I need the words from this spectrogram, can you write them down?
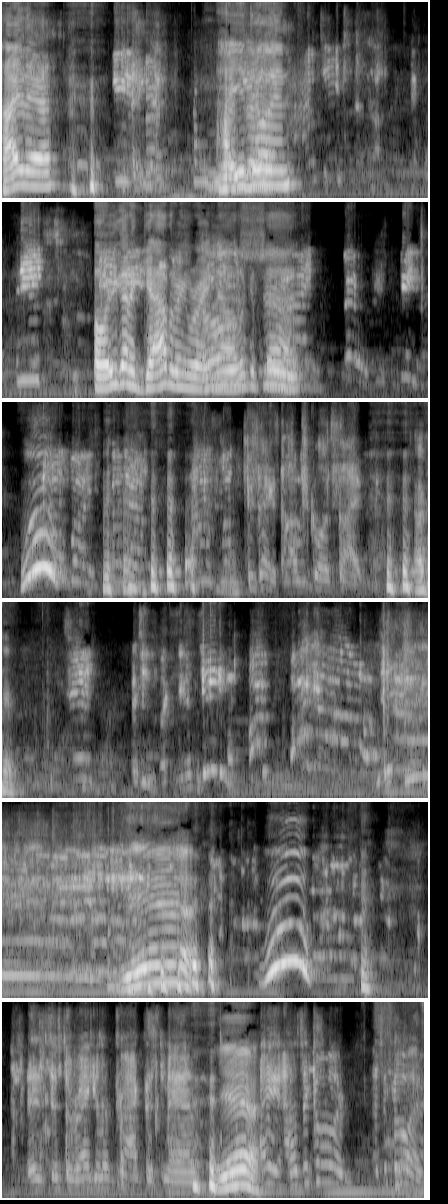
Hi there. How you doing? Oh, you got a gathering right now. Oh, Look at shoot. that. Woo! Two seconds. I'll just go outside. Okay. Yeah. Woo! It's just a regular practice, man. Yeah. hey, how's it going? How's it going?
